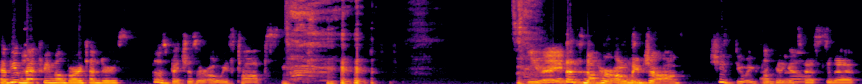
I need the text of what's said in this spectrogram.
Have you met female bartenders? Those bitches are always tops. You right. That's not her only job. She's doing something I can something else. attest to that.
